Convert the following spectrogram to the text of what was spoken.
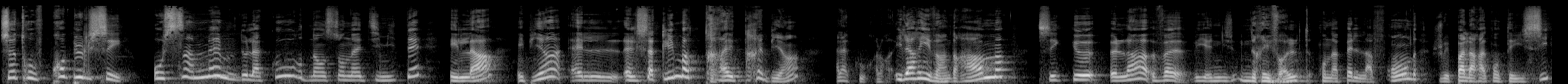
se trouvent propulsées au sein même de la cour, dans son intimité, et là, eh bien, elle s'acclimatent très très bien à la cour. Alors, il arrive un drame, c'est que là, il y a une, une révolte qu'on appelle la fronde, je ne vais pas la raconter ici,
